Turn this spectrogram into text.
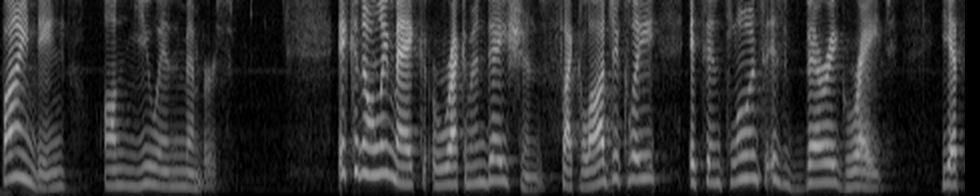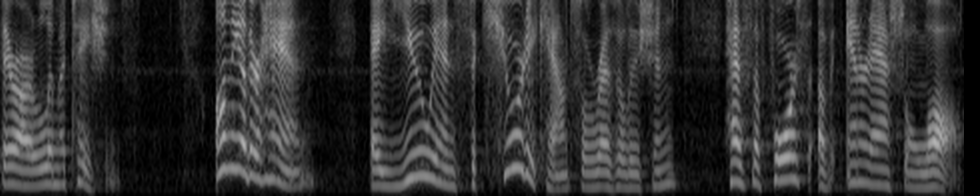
binding on UN members. It can only make recommendations. Psychologically, its influence is very great yet there are limitations. On the other hand, a UN Security Council resolution has the force of international law,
